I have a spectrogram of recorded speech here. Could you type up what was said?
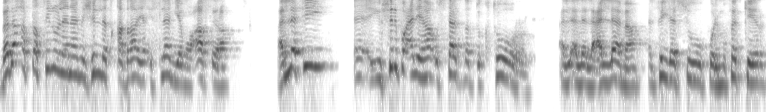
بدأت تصل لنا مجلة قضايا إسلامية معاصرة التي يشرف عليها أستاذنا الدكتور العلامة الفيلسوف والمفكر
